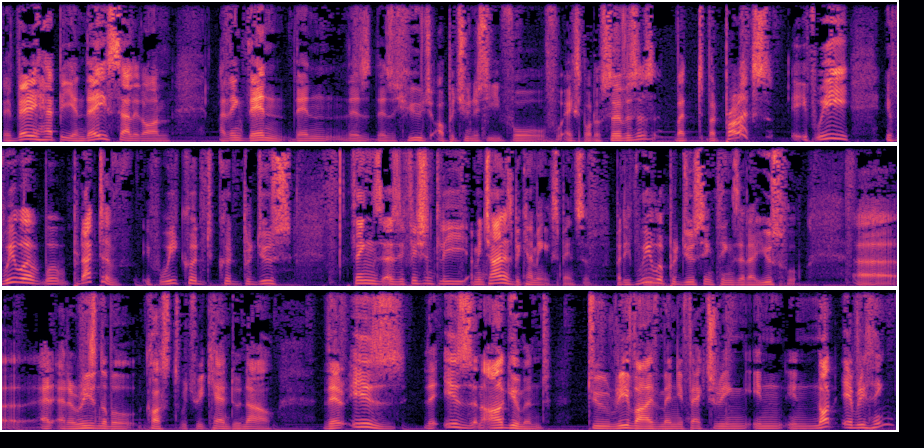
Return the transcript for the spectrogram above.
they're very happy, and they sell it on. I think then then there's there's a huge opportunity for, for export of services, but but products. If we if we were, were productive, if we could could produce things as efficiently. I mean, China's becoming expensive, but if we were producing things that are useful uh, at, at a reasonable cost, which we can do now, there is there is an argument to revive manufacturing in in not everything,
